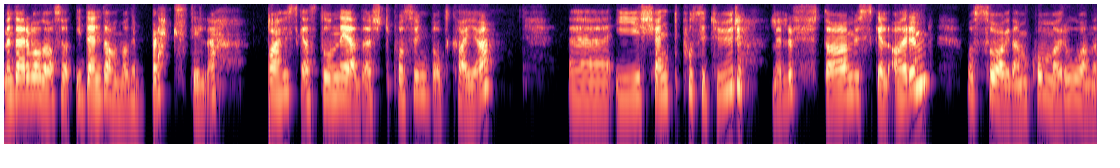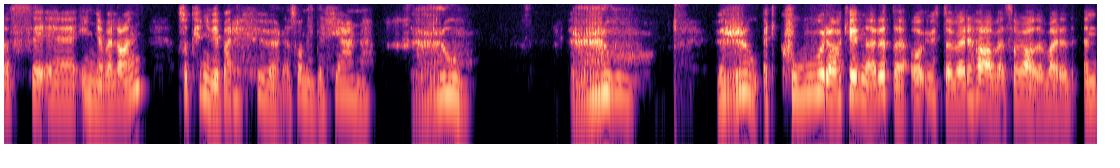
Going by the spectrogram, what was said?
Men der var det altså, i den dagen var det blekkstille. Og jeg husker jeg sto nederst på Sundbåtkaia eh, i kjent positur med løfta muskelarm og så dem komme roende eh, innover land. Og så kunne vi bare høre det sånn i det fjerne. Ro, ro, ro, et kor av kvinner ute. Og utover havet så var det bare en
